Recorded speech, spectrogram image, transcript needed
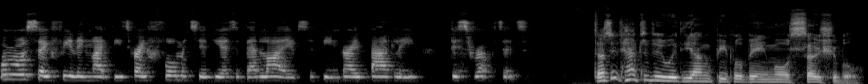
or also feeling like these very formative years of their lives have been very badly disrupted. Does it have to do with young people being more sociable?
